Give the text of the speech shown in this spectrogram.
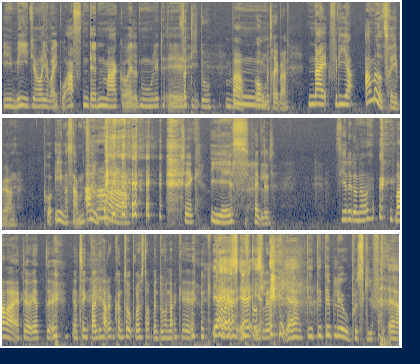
i medier, og jeg var i God Aften Danmark og alt muligt. Øh, Fordi du var Mm. ung med tre børn. Nej, fordi jeg ammede tre børn på en og samme tid. Aha. Tjek. Yes. Vent lidt. Siger det der noget? Nej, nej, det var, jeg, det, jeg tænkte bare lige, har du kun to bryster, men du har nok, øh, Ja, du har nok skiftet ja, lidt. ja det, det, det blev på skift. Ja.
